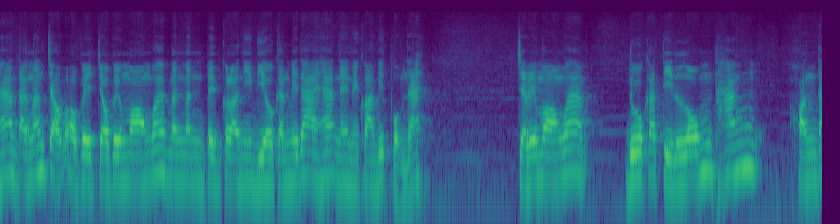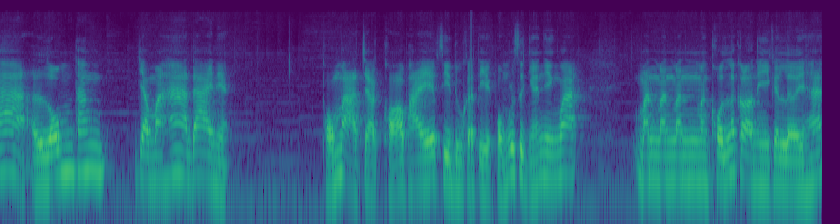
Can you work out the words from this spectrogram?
ฮะดังนั้นจะเอาไปจะไปมองว่ามันมันเป็นกรณีเดียวกันไม่ได้ฮะในในความคิดผมนะ จะไปมองว่าดูคติล้มทั้ง Honda ล้มทั้งยามาฮ่าได้เนี่ยผมอาจจะขออภัย FC ดูคติ ผมรู้สึกอย่างนั้นจริงว่ามันมันมันมันคนละกรณีกันเลยฮะ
